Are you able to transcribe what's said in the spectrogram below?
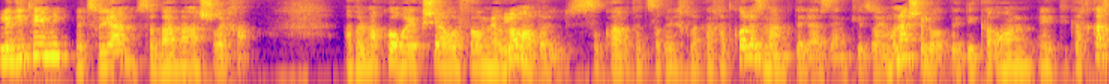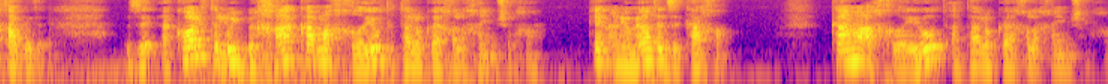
לגיטימי, מצוין, סבבה, אשריך. אבל מה קורה כשהרופא אומר לא, אבל סוכר אתה צריך לקחת כל הזמן כדי לאזן, כי זו האמונה שלו, ודיכאון אה, תיקח ככה, וזה. זה הכל תלוי בך, כמה אחריות אתה לוקח על החיים שלך. כן, אני אומרת את זה ככה. כמה אחריות אתה לוקח על החיים שלך.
